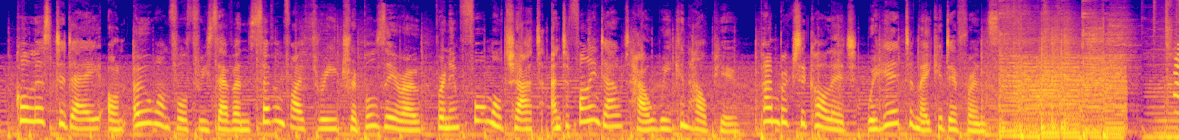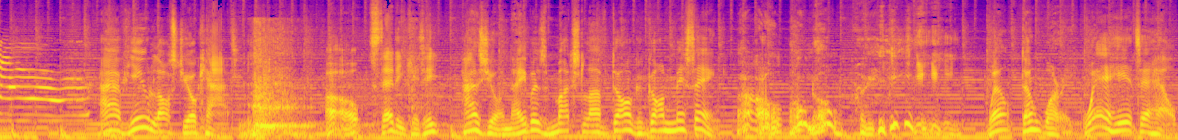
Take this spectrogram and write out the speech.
Call us today on 01437 753 000 for an informal chat and to find out how we can help you. Pembrokeshire College, we're here to make a difference. Have you lost your cat? Uh oh, steady kitty. Has your neighbour's much loved dog gone missing? Uh oh, oh no. well, don't worry, we're here to help.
